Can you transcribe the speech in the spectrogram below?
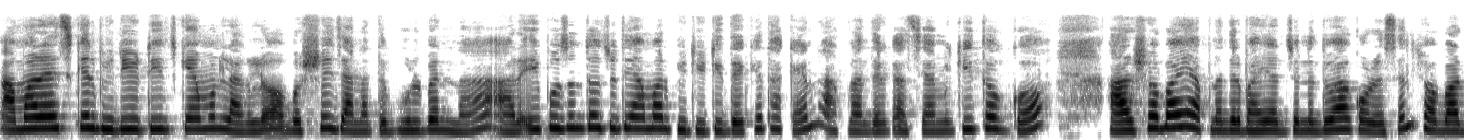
আমার আজকের ভিডিওটি কেমন লাগল অবশ্যই জানাতে ভুলবেন না। আর এই পর্যন্ত যদি আমার ভিডিওটি দেখে থাকেন, আপনাদের কাছে আমি কৃতজ্ঞ। আর সবাই আপনাদের ভাইয়ার জন্য দোয়া করেছেন। সবার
